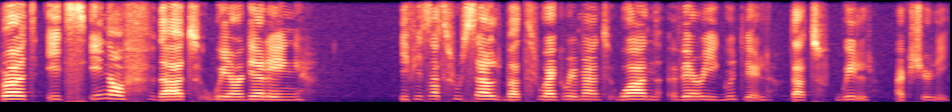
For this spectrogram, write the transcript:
But it's enough that we are getting, if it's not through sale, but through agreement, one very good deal that will actually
